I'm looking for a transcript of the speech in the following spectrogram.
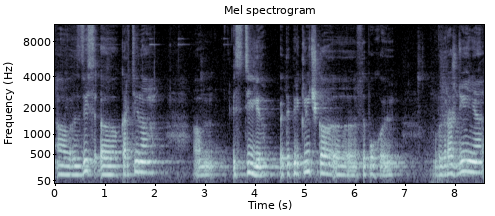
А, Здесь э, картина эм, стили. Это перекличка э, с эпохой Возрождения.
